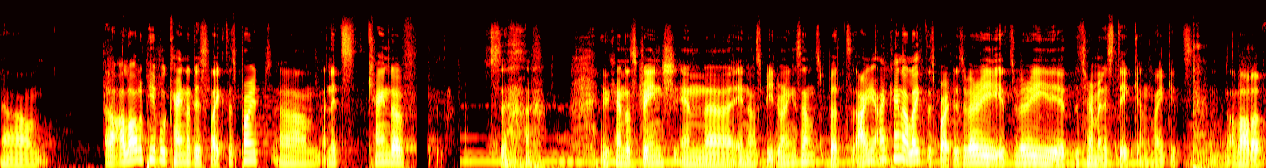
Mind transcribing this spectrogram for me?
Um, a a lot of people kind of dislike this part, um, and it's kind of it's kind of strange in uh, in a speedrunning sense. But I, I kind of like this part. It's very it's very deterministic and like it's a lot of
